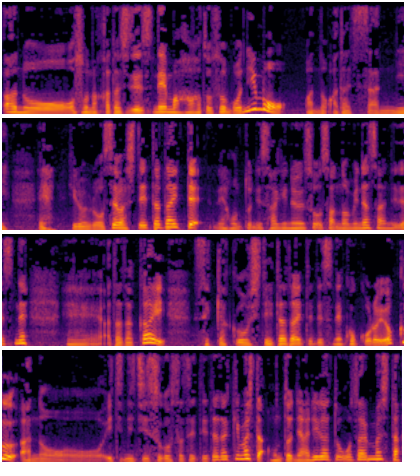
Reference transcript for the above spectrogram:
あの、そんな形でですね、まあ、母と祖母にも、あの、足立さんに、え、いろいろお世話していただいて、ね、本当に詐欺の輸送さんの皆さんにですね、えー、温かい接客をしていただいてですね、心よく、あの、一日過ごさせていただきました。本当にありがとうございますした。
